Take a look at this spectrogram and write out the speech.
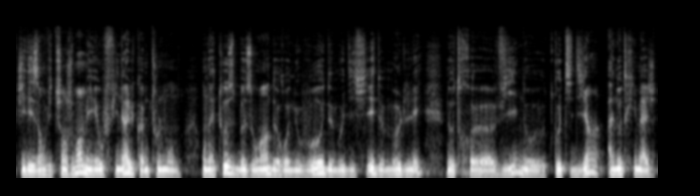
j'ai des envies de changement, mais au final, comme tout le monde, on a tous besoin de renouveau, de modifier, de modeler notre euh, vie, notre quotidien à notre image,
